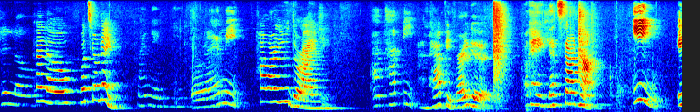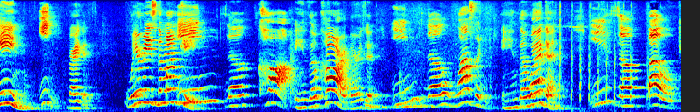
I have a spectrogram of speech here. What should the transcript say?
Hello. Hello. What's your name? My name is Doremi. How are you, Doraemon? I'm happy. I'm happy. Very good. Okay, let's start now. In. In. In. Very good. Where is the monkey? In the car. In the car. Very good. In the wagon. In the wagon. In the boat.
